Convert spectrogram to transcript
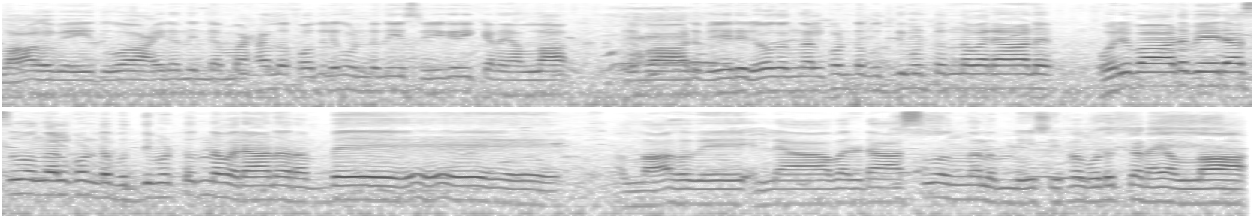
അള്ളാഹുവേ ദുആഇനെ നിന്റെ മഹൽ ഫതിൽ കൊണ്ട് നീ സ്വീകരിക്കണേ അല്ലാ. ഒരുപാട് പേര് രോഗങ്ങൾ കൊണ്ട് ബുദ്ധിമുട്ടുന്നവരാണ്. ഒരുപാട് പേര് അസുഖങ്ങൾ കൊണ്ട് ബുദ്ധിമുട്ടുന്നവരാണ് റബ്ബേ. അള്ളാഹുവേ എല്ലാവരുടെ അസുഖങ്ങളും നീ ശിഫ കൊടുക്കണേ അല്ലാ.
